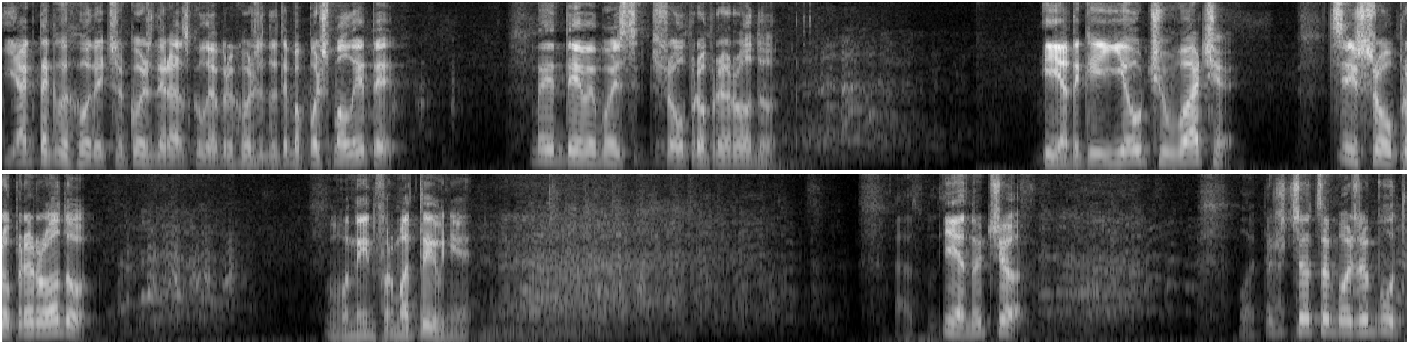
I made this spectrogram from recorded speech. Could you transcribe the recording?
Як так виходить, що кожен раз, коли я приходжу до тебе пошмалити, ми дивимось шоу про природу. І я такий йоу, чуваче. Ці шоу про природу. Вони інформативні. Ні, ну чо? Що це може бути?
